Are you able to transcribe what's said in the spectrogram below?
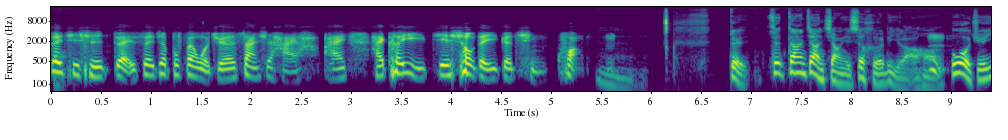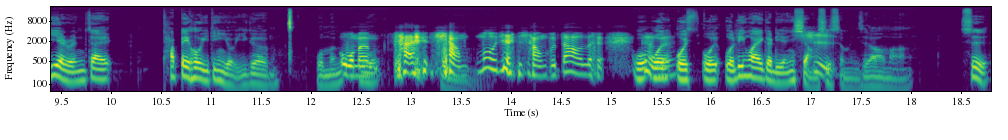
所以其实对，所以这部分我觉得算是还还还可以接受的一个情况。嗯，对，这当然这样讲也是合理了哈。不过我觉得叶伦在他背后一定有一个我们我们才想目前想不到的。我我我我我另外一个联想是什么？你知道吗？是。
